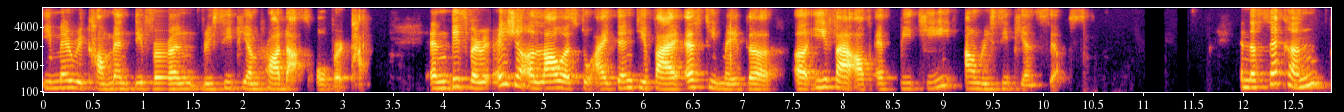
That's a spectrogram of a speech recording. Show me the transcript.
it may recommend different recipient products over time. And this variation allow us to identify, estimate the uh, effect of FBT on recipient sales. And the second,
